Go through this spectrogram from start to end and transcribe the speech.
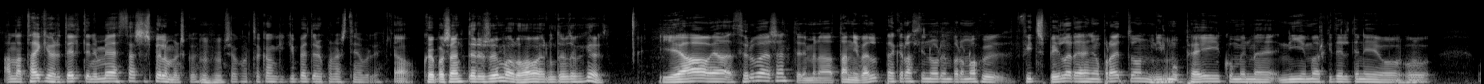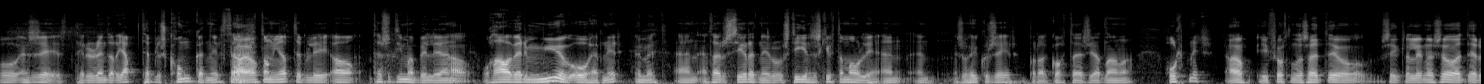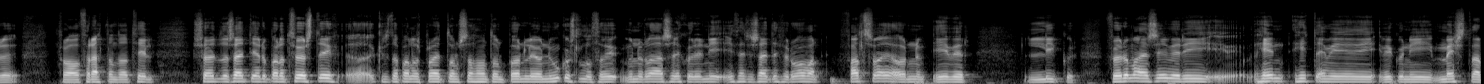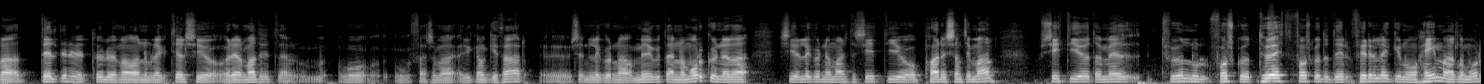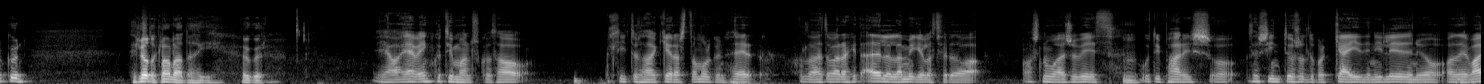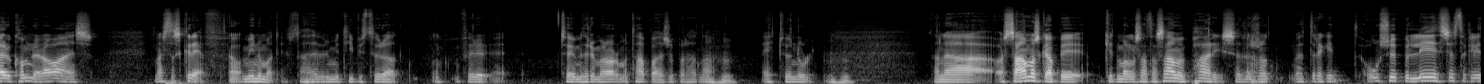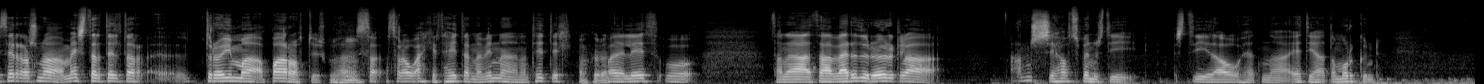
annað tækifæri deildinni með þessa spilamennsku. Mm Mhm. Sjá hvort það gangi ekki betur upp á næst tímabili. Já, kaupa sendir í sömar og þá er aldrei veit hvað gerist. Já, já, þurfa þeir sendir, ég meina Danny Welbeck er allir norðin bara nokkuð fýtt spilari henni á Brighton, Neil Mupay kom inn með nýju mörk í dildinni og, og, og eins og segir, þeir eru reyndar jafnteflis kongarnir, Já, já. 13 jafntefli á þessu tímabili en, og hafa verið mjög óhefnir. En, en það eru sigrætnir og stígin sem skipta máli en, en eins og Haukur segir, bara gott að þeir sé allan að hólpnir Já, í 14. sæti og sigla leina sjó þetta eru frá 13. til 17. sæti eru bara tvö stig Kristaballas, Brighton, Southampton, Burnley og Newcastle og þau munur sig ykkur inn í, í þessi sæti fyrir ofan fallsvæði árunum yfir líkur. Förum aðeins yfir í hinn hitt einvið í vikunni í meistara deildinu, við tölum á hann um leik Chelsea og Real Madrid en, og, og það sem er í gangi þar sennileikurinn á miðugudaginn á morgun er það síðarleikurinn á Manchester City og Paris Saint-Germain City auðvitað með 2-0 fórskot, 2-1 fórskotatir fyrirleikin og heima allar morgun þeir hljóta að klára þetta ekki, Haugur Já, ef einhver tíman sko þá hlýtur það að gerast á morgun Þeir, alltaf, þetta var ekkit eðlilega mikilvægt fyrir það að, að snúa þessu við Mm. út í París og þeir síndu svolítið bara gæðin í liðinu og, og þeir væru komnir á aðeins næsta skref, Já. mínumati það hefði verið mjög típist fyrir að fyrir tveimur, þreimur árum að tapa þessu bara þarna Mhm. 1-2-0 Mhm. Þannig að samanskapi getur maður alveg sagt það saman með París þetta er, svona, þetta er ekkit ósvipu lið sérstaklega í þeirra svona meistaradeildar uh, drauma baráttu sko. Mhm. það þrá ekkert heitar en að vinna þennan titil Akkurat. bæði lið og þannig að það verður örgulega ansi hátt spennust í stíð á hérna, Etihad á morgun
